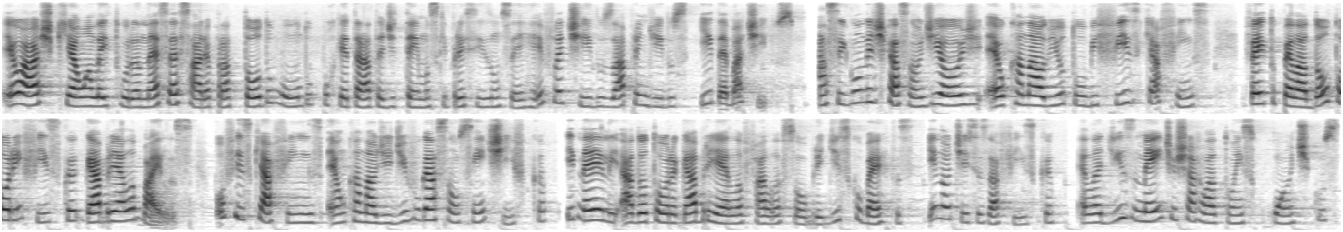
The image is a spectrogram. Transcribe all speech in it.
Eu acho que é uma leitura necessária para todo mundo, porque trata de temas que precisam ser refletidos, aprendidos e debatidos. A segunda indicação de hoje é o canal do YouTube Física Afins, feito pela doutora em física Gabriela Bailas. O Física Afins é um canal de divulgação científica e nele a doutora Gabriela fala sobre descobertas e notícias da física. Ela desmente os charlatões quânticos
